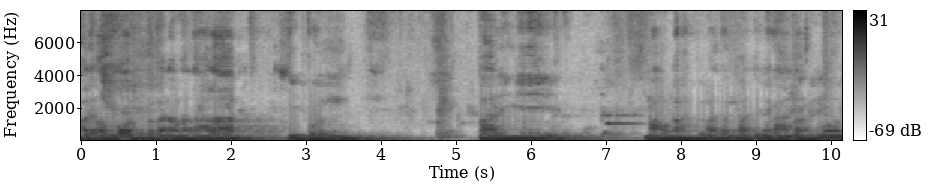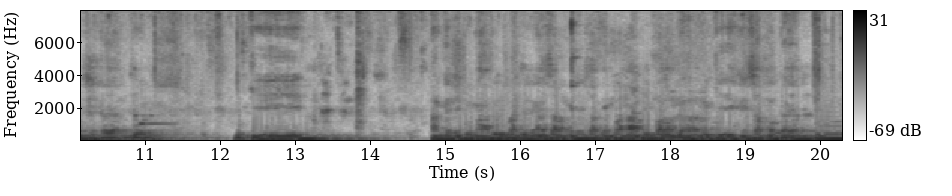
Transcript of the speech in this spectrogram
kali Allah Subhanahu wa taala dipun paringi maunah dumateng panjenengan lan kula sedayanipun. Mugi anggenipun ngaturi panjenengan sami saking panampi palenggahan mugi ing samodayanipun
